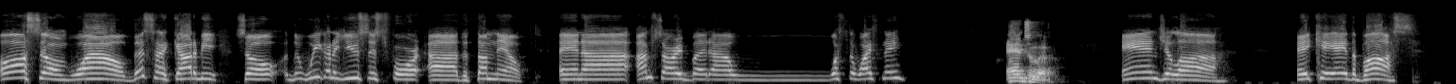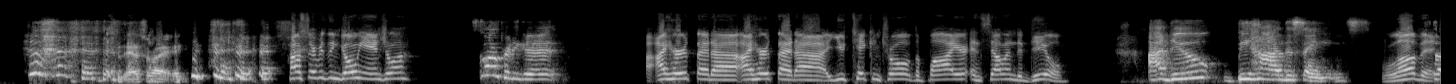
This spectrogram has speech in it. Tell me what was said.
Awesome. Wow. This has got to be so the, we're going to use this for uh the thumbnail. And uh I'm sorry, but uh what's the wife's name? Angela. Angela, aka the boss. That's right. How's everything going, Angela? It's going pretty good. I heard that uh I heard that uh you take control of the buyer and selling the deal. I do behind the scenes. Love it. So,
